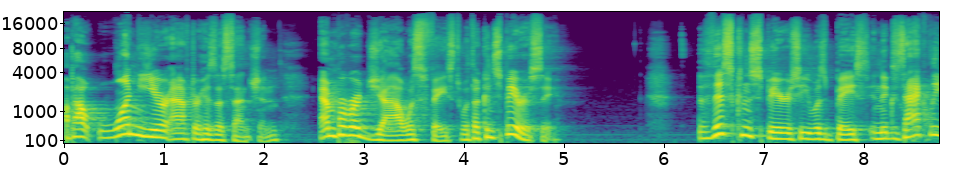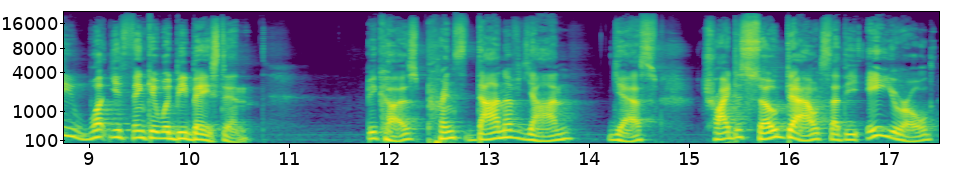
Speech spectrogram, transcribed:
about one year after his ascension, Emperor Zhao was faced with a conspiracy. This conspiracy was based in exactly what you think it would be based in. Because Prince Dan of Yan, yes, tried to sow doubts that the eight year old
